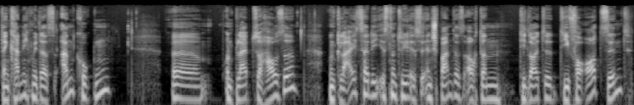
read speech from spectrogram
dann kann ich mir das angucken äh, und bleib zu Hause. Und gleichzeitig ist natürlich es entspannt, dass auch dann die Leute, die vor Ort sind,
